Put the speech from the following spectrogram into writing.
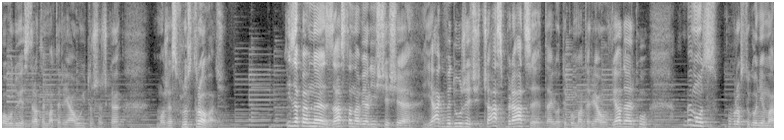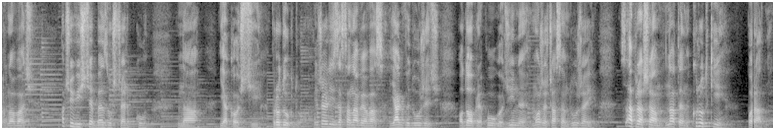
powoduje stratę materiału i troszeczkę może sfrustrować. I zapewne zastanawialiście się, jak wydłużyć czas pracy tego typu materiału w wiaderku, by móc po prostu go nie marnować, oczywiście bez uszczerbku na jakości produktu. Jeżeli zastanawia Was, jak wydłużyć o dobre pół godziny, może czasem dłużej, zapraszam na ten krótki poradnik.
